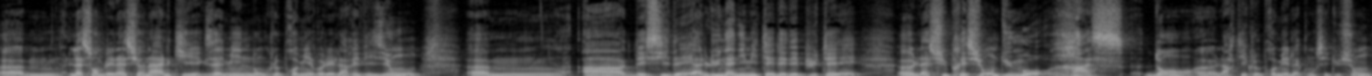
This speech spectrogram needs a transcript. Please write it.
Euh, L'Assemblée nationale, qui examine donc le premier volet de la révision, euh, a décidé, à l'unanimité des députés, la suppression du mot race dans l'article premier de la Constitution.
